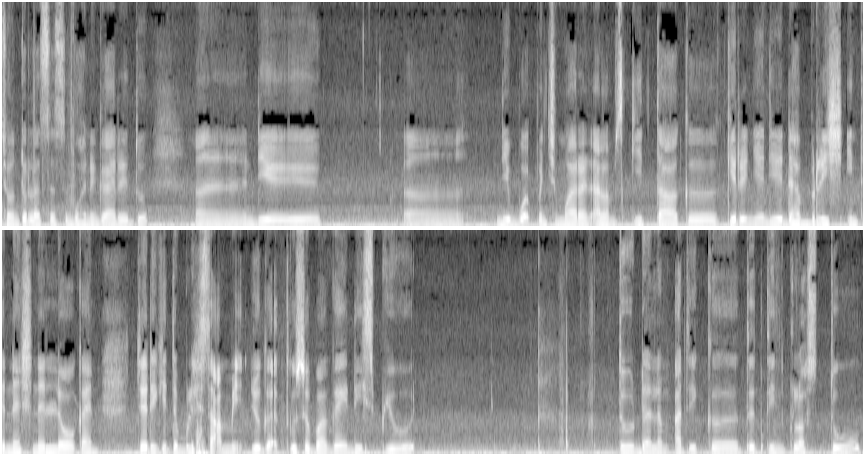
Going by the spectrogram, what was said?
contohlah sesebuah negara tu uh, dia uh, dia buat pencemaran alam sekitar ke kiranya dia dah breach international law kan. Jadi kita boleh submit juga tu sebagai dispute. Tu dalam artikel 13 clause 2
